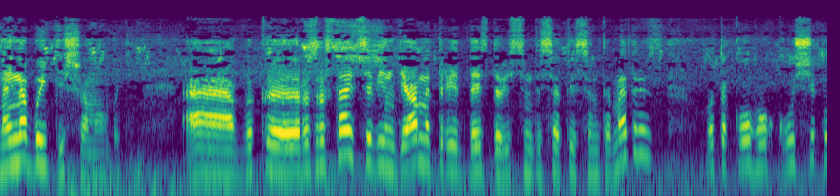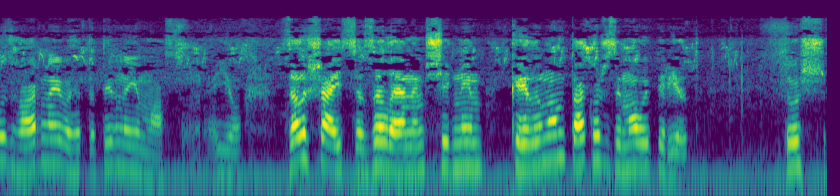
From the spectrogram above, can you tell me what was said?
найнабитіша, мабуть. Розростається він в діаметрі десь до 80 см з отакого кущику з гарною вегетативною масою. Залишається зеленим щільним килимом також зимовий період. Тож,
